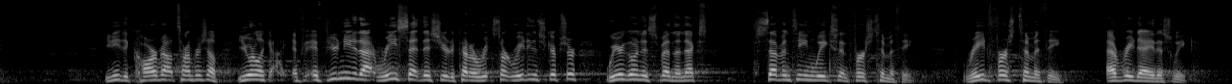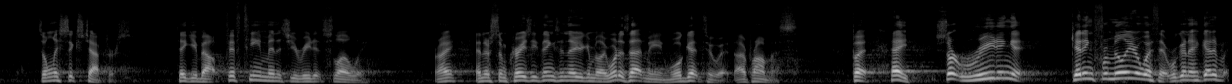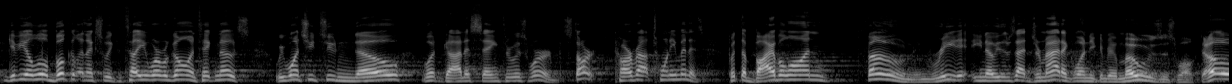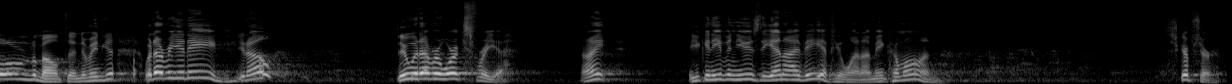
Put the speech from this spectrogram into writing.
You need to carve out time for yourself. You are like, if, if you needed that reset this year to kind of re- start reading the scripture, we are going to spend the next 17 weeks in 1 Timothy. Read 1 Timothy every day this week. It's only six chapters. Take you about 15 minutes, you read it slowly, right? And there's some crazy things in there. You're gonna be like, what does that mean? We'll get to it, I promise. But hey, start reading it, getting familiar with it. We're gonna get, give you a little booklet next week to tell you where we're going. Take notes. We want you to know what God is saying through His Word. Start, carve out 20 minutes. Put the Bible on phone and read it. You know, there's that dramatic one you can be Moses walked down the mountain. I mean, whatever you need, you know? Do whatever works for you, right? You can even use the NIV if you want. I mean, come on. Scripture.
